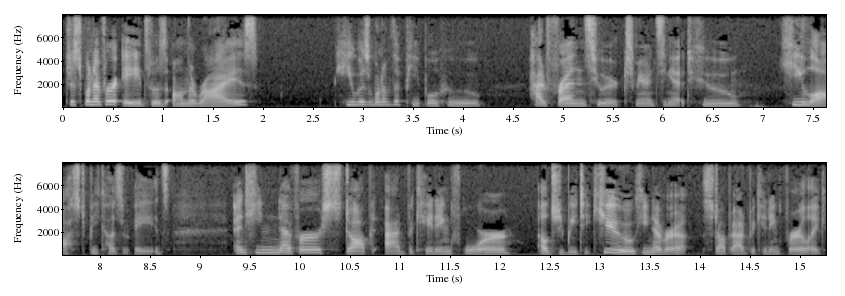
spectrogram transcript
just whenever AIDS was on the rise. He was one of the people who had friends who were experiencing it, who he lost because of AIDS. and he never stopped advocating for LGBTQ. He never stopped advocating for like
